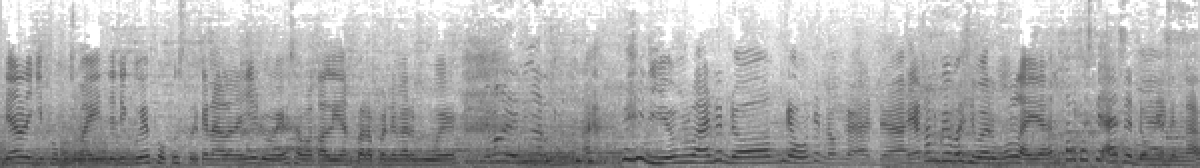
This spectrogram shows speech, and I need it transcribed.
dia lagi fokus main. Jadi gue fokus perkenalan aja dulu ya sama kalian para pendengar gue. Emang ada dengar? ah diem lu ada dong. Nggak mungkin dong nggak ada. Ya kan gue masih baru mulai ya. Ntar pasti ada dong yang dengar.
